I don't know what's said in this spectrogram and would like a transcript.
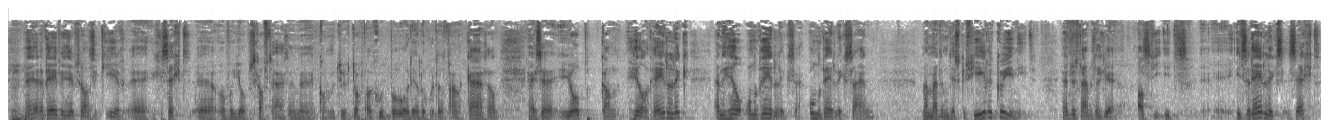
Mm -hmm. Reven heeft wel eens een keer uh, gezegd uh, over Joop Schafthuis... en uh, ik kon natuurlijk toch wel goed beoordelen hoe dat aan elkaar zat. Hij zei, Joop kan heel redelijk en heel onredelijk zijn. Onredelijk zijn maar met hem discussiëren kun je niet. He, dus daarom zeg je, als hij iets, iets redelijks zegt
